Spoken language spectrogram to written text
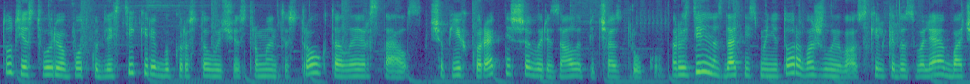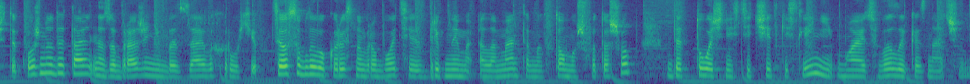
Тут я створюю обводку для стікерів, використовуючи інструменти Stroke та Layer Styles, щоб їх коректніше вирізали під час друку. Роздільна здатність монітора важлива, оскільки дозволяє бачити кожну деталь на зображенні без зайвих рухів. Це особливо корисно в роботі з дрібними елементами в тому ж Photoshop, де точність і чіткість ліній мають велике значення.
